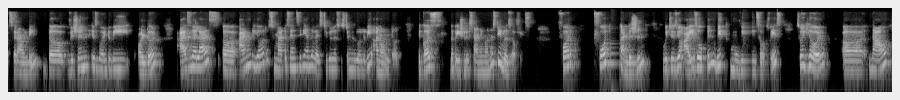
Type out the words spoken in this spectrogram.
surrounding the vision is going to be altered as well as and your somatosensory and the vestibular system is going to be unaltered because the patient is standing on a stable surface. For fourth condition which is your eyes open with moving surface so here uh, now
